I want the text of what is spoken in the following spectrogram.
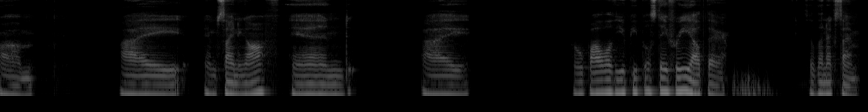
Um, I am signing off, and I hope all of you people stay free out there. Till the next time.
